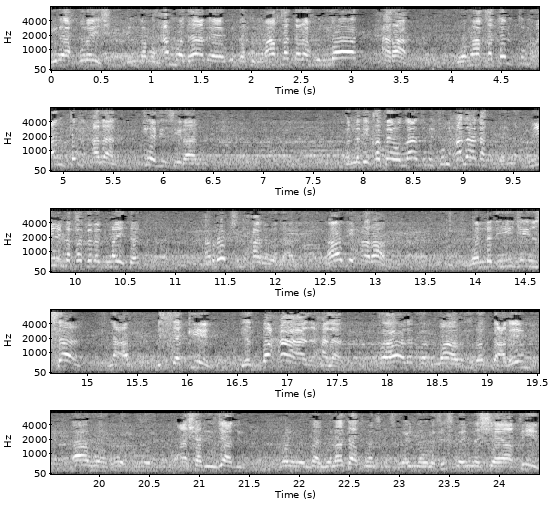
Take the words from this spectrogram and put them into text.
إلى قريش إن محمد هذا يقول لكم ما قتله الله حرام وما قتلتم أنتم حلال كيف يصير هذا؟ الذي قتله لازم يكون حلالا مين اللي قتل الميتا؟ الرب سبحانه وتعالى هذه حرام. والذي يجي إنسان نعم بالسكين يذبحها هذا حلال. فهذا فالله رد عليهم. آه عشان يجادلوا قال ولا تأكل وانه لفسق وان الشياطين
